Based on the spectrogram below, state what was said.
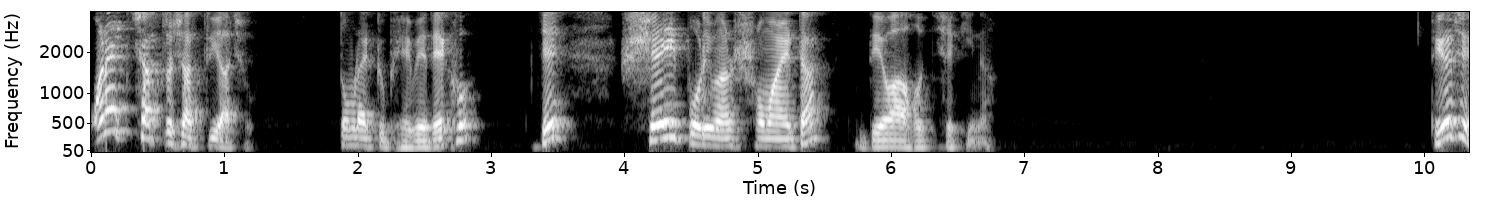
অনেক ছাত্রছাত্রী আছো। তোমরা একটু ভেবে দেখো যে সেই পরিমাণ সময়টা দেওয়া হচ্ছে কি না ঠিক আছে?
